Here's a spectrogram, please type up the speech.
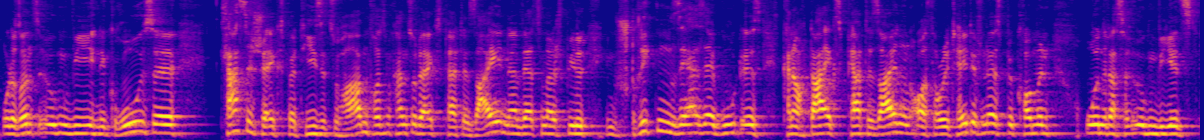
oder sonst irgendwie eine große klassische Expertise zu haben. Trotzdem kannst du da Experte sein. Ne? Wer zum Beispiel im Stricken sehr, sehr gut ist, kann auch da Experte sein und Authoritativeness bekommen, ohne dass er irgendwie jetzt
